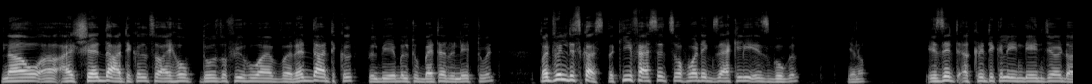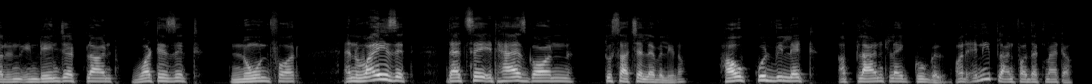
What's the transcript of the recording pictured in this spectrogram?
Now uh, I shared the article, so I hope those of you who have read the article will be able to better relate to it. But we'll discuss the key facets of what exactly is Guggul. You know, is it a critically endangered or an endangered plant? What is it known for? And why is it that say it has gone to such a level, you know? How could we let a plant like Guggul or any plant for that matter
